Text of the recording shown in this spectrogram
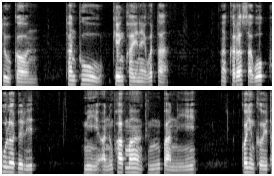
ดูก่อน ท่านผู้เก่งภัยในวัฏฏะอัครสาวกผู้เลิศด้วยฤทธิ์ มีอนุภาพมากถึงป่านนี้ ก็ยังเคยท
